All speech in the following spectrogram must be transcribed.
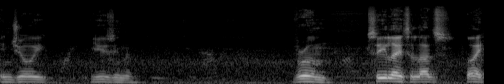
enjoy using them. Vroom. See you later, lads. Bye.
